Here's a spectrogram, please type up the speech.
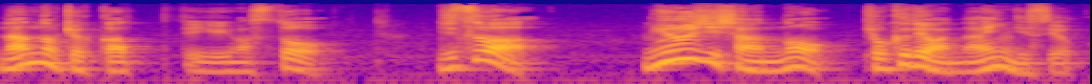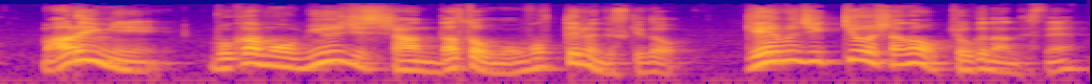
何の曲かって言いますと、実はミュージシャンの曲ではないんですよ。まあある意味、僕はもうミュージシャンだと思ってるんですけど、ゲーム実況者の曲なんですね。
